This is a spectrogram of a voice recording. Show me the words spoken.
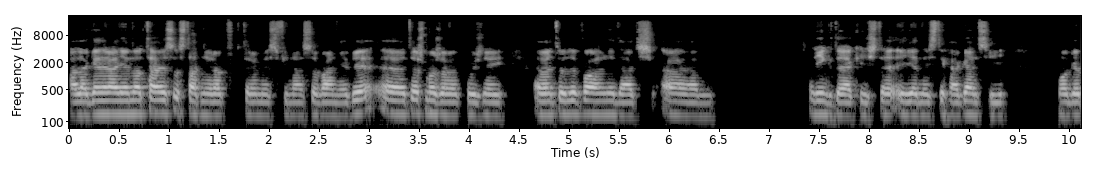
Ale generalnie no to jest ostatni rok, w którym jest finansowanie. Wie, e, też możemy później ewentualnie dać em, link do jakiejś te, jednej z tych agencji. Mogę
